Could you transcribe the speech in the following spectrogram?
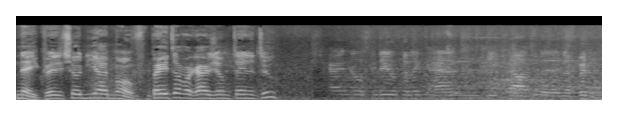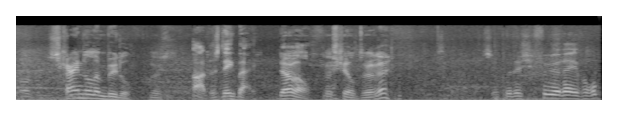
Nee, ik weet het zo niet uit mijn hoofd. Peter, waar ga je zo meteen naartoe? Schijndel gedeeltelijk en die gaat naar Budel. Schijndel en Budel. Dus. Ah, dat is dichtbij. Jawel, dat scheelt weer, hè? Zetten we de chauffeur even op.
